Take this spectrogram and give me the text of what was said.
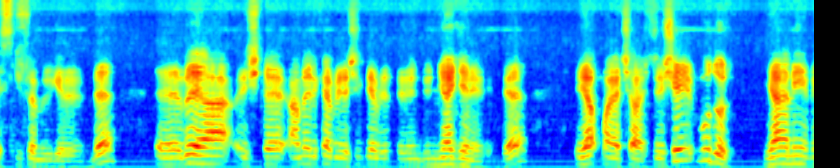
eski sömürgelerinde veya işte Amerika Birleşik Devletleri'nin dünya genelinde yapmaya çalıştığı şey budur. Yani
